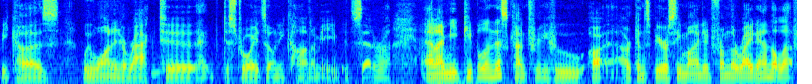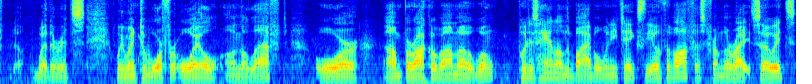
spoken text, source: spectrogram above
because we wanted Iraq to destroy its own economy, etc. And I meet people in this country who are, are conspiracy minded from the right and the left, whether it's we went to war for oil on the left or um, Barack Obama won't put his hand on the Bible when he takes the oath of office from the right. So it's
